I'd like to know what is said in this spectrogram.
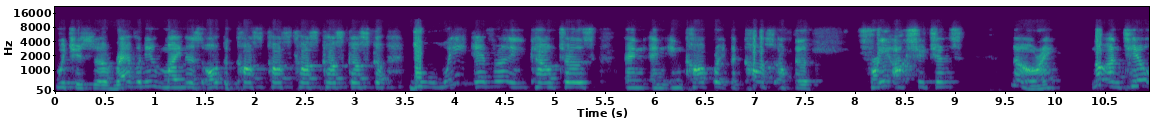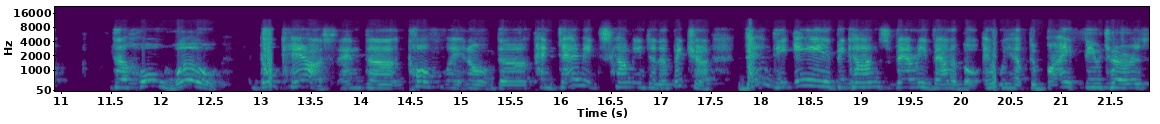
which is uh, revenue minus all the cost, cost, cost, cost, cost, cost. Do we ever encounter and, and incorporate the cost of the free oxygens? No, right? Not until the whole world go chaos and the COVID, you know, the pandemics come into the picture, then the air becomes very valuable, and we have to buy filters,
